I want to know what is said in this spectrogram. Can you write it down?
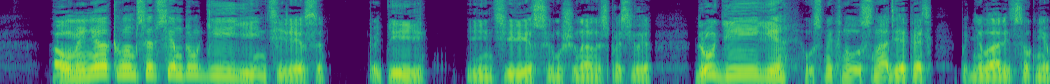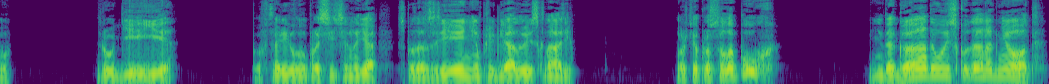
— А у меня к вам совсем другие интересы. — Какие интересы? — машинально спросил я. — Другие, — усмехнулась Надя и опять подняла лицо к небу. — Другие? — повторил вопросительно я, с подозрением приглядываясь к Наде. — Может, я просто лопух? Не догадываюсь, куда она гнет.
